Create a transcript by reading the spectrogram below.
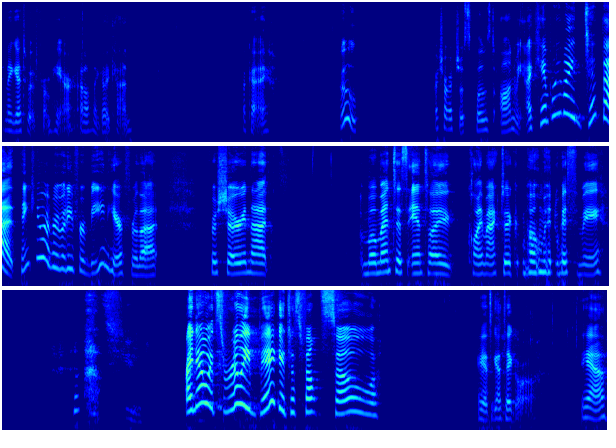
Can I get to it from here? I don't think I can. Okay. Ooh. Retro just closed on me. I can't believe I did that. Thank you everybody for being here for that. For sharing that momentous anticlimactic moment with me. I know it's really big. It just felt so. Okay, it's gonna take a while. Yeah. Right,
